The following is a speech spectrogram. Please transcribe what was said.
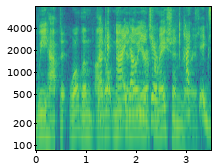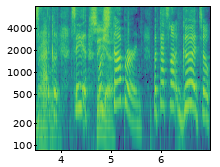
we have to well then i don't need to know your information I- exactly. badly. See, See we're ya. stubborn, but that's not good. So,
